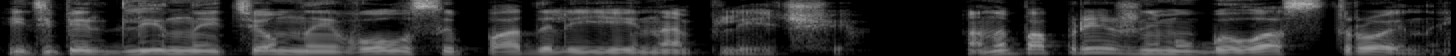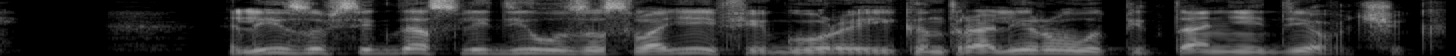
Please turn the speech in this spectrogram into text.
и теперь длинные темные волосы падали ей на плечи. Она по-прежнему была стройной. Лиза всегда следила за своей фигурой и контролировала питание девочек.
